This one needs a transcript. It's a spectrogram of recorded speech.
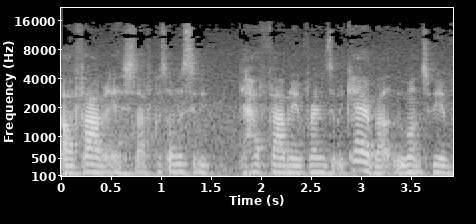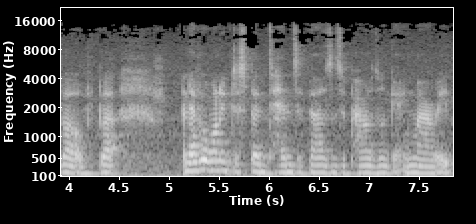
our family and stuff, because obviously we have family and friends that we care about, that we want to be involved, but I never wanted to spend tens of thousands of pounds on getting married.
